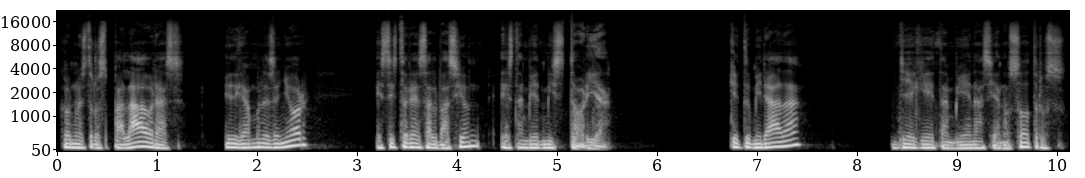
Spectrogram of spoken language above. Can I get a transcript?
con nuestras palabras y digámosle, Señor, esta historia de salvación es también mi historia. Que tu mirada llegue también hacia nosotros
